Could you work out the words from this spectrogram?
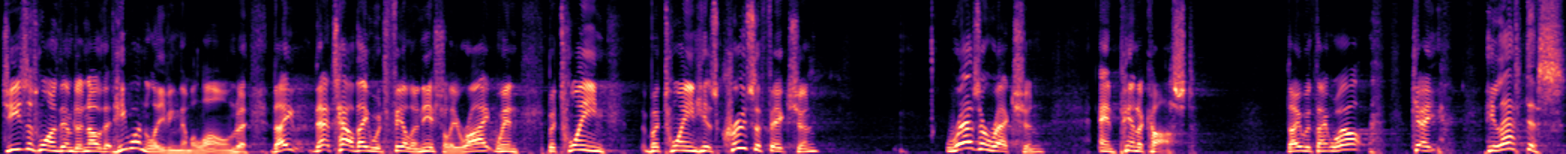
Jesus wanted them to know that he wasn't leaving them alone. They, that's how they would feel initially, right? When between, between his crucifixion, resurrection, and Pentecost, they would think, well, okay, he left us.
